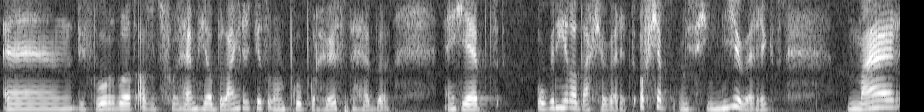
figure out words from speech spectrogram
En bijvoorbeeld als het voor hem heel belangrijk is om een proper huis te hebben. En jij hebt ook een hele dag gewerkt. Of je hebt misschien niet gewerkt. Maar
